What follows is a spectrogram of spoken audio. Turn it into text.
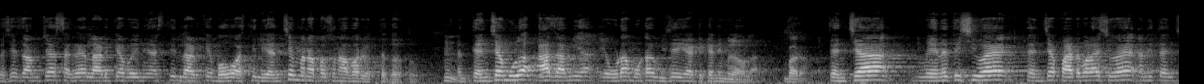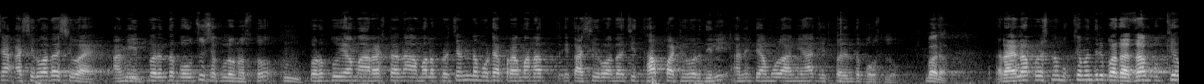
तसेच आमच्या सगळ्या लाडक्या बहिणी असतील लाडके भाऊ असतील यांचे मनापासून आभार व्यक्त करतो. आणि त्यांच्यामुळं आज आम्ही एवढा मोठा विजय या ठिकाणी मिळवला. बरं. त्यांच्या मेहनतीशिवाय त्यांच्या पाठबळाशिवाय आणि त्यांच्या आशीर्वादाशिवाय आम्ही इथपर्यंत पोहोचू शकलो नसतो. परंतु या महाराष्ट्रानं आम्हाला प्रचंड मोठ्या प्रमाणात एक आशीर्वादाची थाप पाठीवर दिली आणि त्यामुळे आम्ही आज इथपर्यंत पोहोचलो. बरं. राहिला प्रश्न मुख्यमंत्री पदाचा. मुख्य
